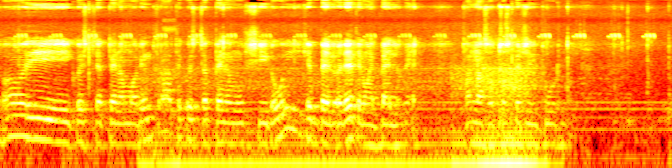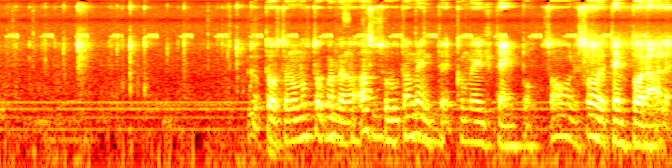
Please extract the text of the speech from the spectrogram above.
poi questi appena mo rientrate questi appena uscito ui che bello vedete com'è bello che una sottospecie di turno. Piuttosto non sto guardando assolutamente come il tempo sole sole temporale.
